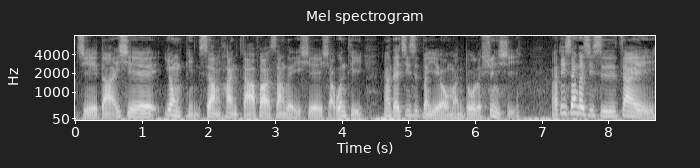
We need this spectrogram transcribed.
解答一些用品上和打法上的一些小问题。那在记事本也有蛮多的讯息。那第三个，其实在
